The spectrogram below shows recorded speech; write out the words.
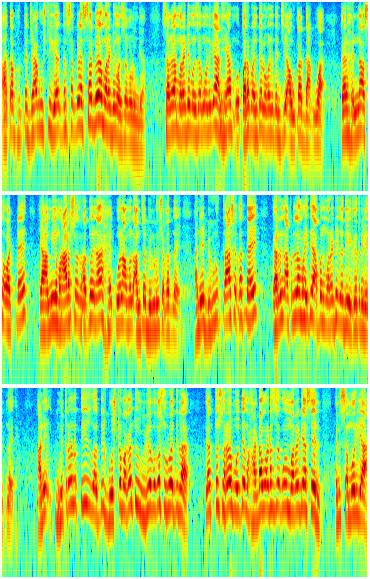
आता फक्त ज्या गोष्टी घ्याल तर सगळ्या सगळ्या मराठी माणसाकडून घ्या. सगळ्या मराठी माणसाकडून घ्या आणि ह्या परप्रांतीय लोकांनी त्यांची अवकात दाखवा. कारण ह्यांना असं वाटतंय की आम्ही महाराष्ट्रात राहतोय ना हे कोण आम्हाला आमचं बिघडू शकत नाही. आणि हे बिघडू का शकत नाही? कारण आपल्याला माहिती आहे आपण मराठी कधी एकत्र येत नाही. आणि मित्रांनो ती ती गोष्ट बघा तुम्ही व्हिडिओ बघा सुरुवातीला. त्यात तो सरळ बोलते हाडामाटाचं कोण मराठी असेल? त्यांनी समोर या.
